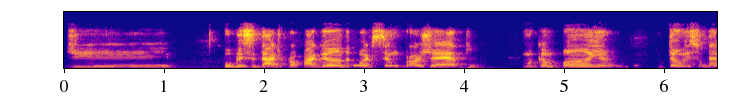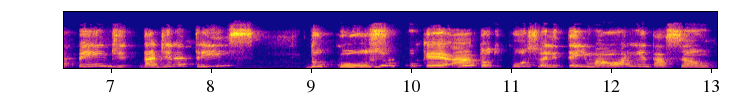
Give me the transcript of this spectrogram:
de publicidade e propaganda, pode ser um projeto, uma campanha. Então, isso depende da diretriz do curso, porque a, todo curso ele tem uma orientação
